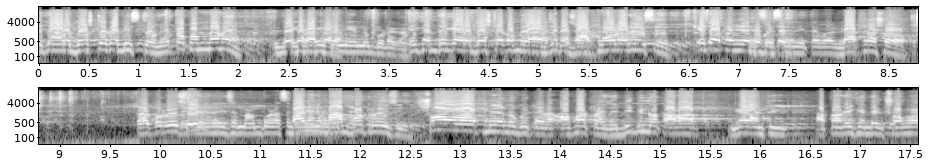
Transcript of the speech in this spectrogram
এটা আরও দশ টাকা ডিসকাউন্ট এত কম দামে? দেখেন আপনারা। নিরানব্বই টাকা। এখান থেকে আরও দশ টাকা কমে আর যেটা ডাকনাওয়ালা রয়েছে এটা আপনার নিরানব্বই টাকা। ডাকনা সহ। তারপর রয়েছে পানির মাপবোট রয়েছে। সব নিরানব্বই টাকা অফার প্রাইসে বিভিন্ন কালার গ্যারান্টি আপনারা এখান থেকে সংগ্রহ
